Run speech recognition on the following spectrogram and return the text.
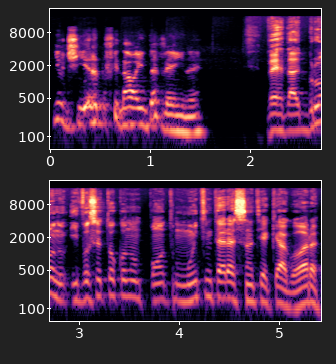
e o dinheiro no final ainda vem, né? Verdade. Bruno, e você tocou num ponto muito interessante aqui agora,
